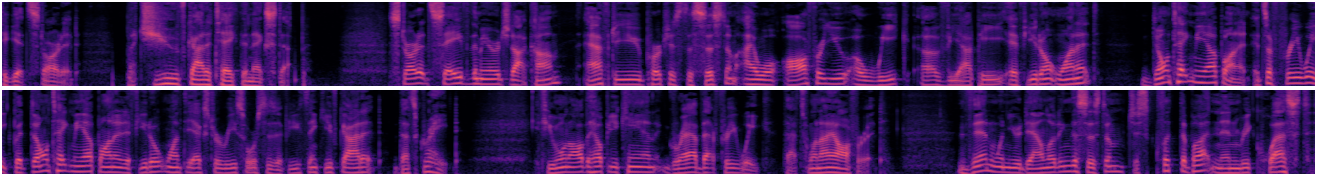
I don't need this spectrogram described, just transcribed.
to get started. But you've got to take the next step. Start at savethemarriage.com. After you purchase the system, I will offer you a week of VIP. If you don't want it, don't take me up on it. It's a free week, but don't take me up on it if you don't want the extra resources. If you think you've got it, that's great. If you want all the help you can, grab that free week. That's when I offer it. Then, when you're downloading the system, just click the button and request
